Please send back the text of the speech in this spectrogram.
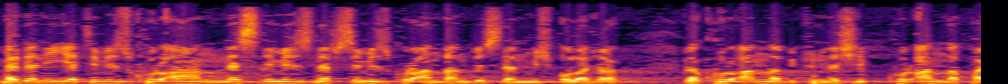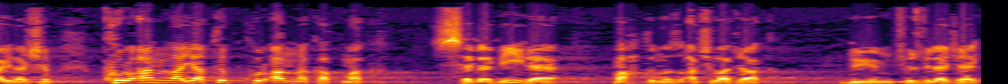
medeniyetimiz Kur'an, neslimiz, nefsimiz Kur'an'dan beslenmiş olacak ve Kur'an'la bütünleşip, Kur'an'la paylaşıp, Kur'an'la yatıp, Kur'an'la kalkmak sebebiyle bahtımız açılacak, düğüm çözülecek,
